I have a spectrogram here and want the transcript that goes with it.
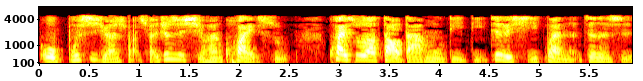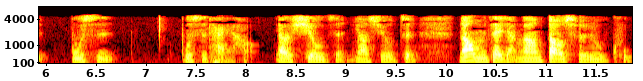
我不是喜欢耍帅，就是喜欢快速，快速到到达目的地。这个习惯呢，真的是不是不是太好。要修正，要修正。然后我们再讲刚刚倒车入库。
